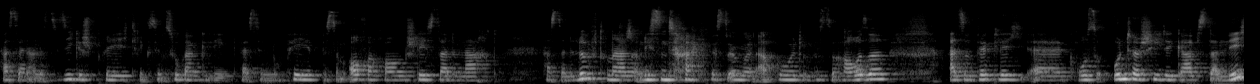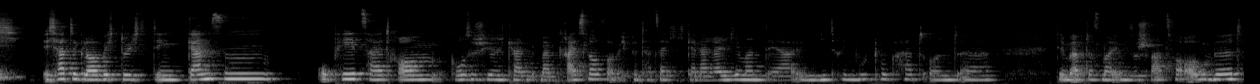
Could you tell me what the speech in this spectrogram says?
hast dein Anästhesiegespräch, kriegst den Zugang gelegt, fährst in den OP, bist im Aufwachraum, schläfst dann eine Nacht, hast deine Lymphdrainage, am nächsten Tag wirst du irgendwann abgeholt und bist zu Hause. Also wirklich äh, große Unterschiede gab es da nicht. Ich hatte, glaube ich, durch den ganzen OP-Zeitraum große Schwierigkeiten mit meinem Kreislauf, aber ich bin tatsächlich generell jemand, der irgendwie niedrigen Blutdruck hat und äh, dem öfters mal irgendwie so schwarz vor Augen wird.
